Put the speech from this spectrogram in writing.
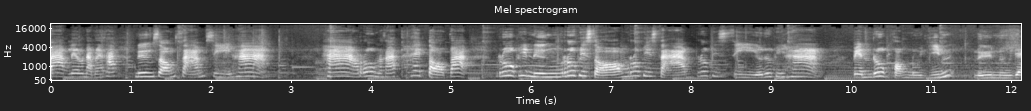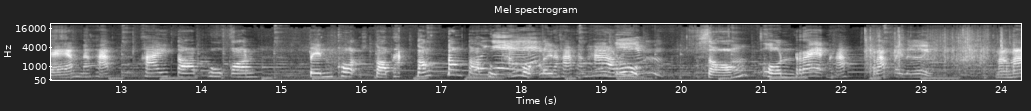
บ้างเรียงลำดับนะคะหนึ่งสองสามสี่ห้าห้ารูปนะคะ ให้ตอบว่ารูปที่หนึ่งรูปที่สองรูปที่สามรูปที่สี่รูปที่ห้าเป็นรูปของหนูยิ้มหรือหนูแย้มนะคะ ใครตอบถูกก่อนเป็นคนตอบต้องต้องตอบถูกทั้งหมดเลยนะคะ ทั้ง5รูป 2 คนแรกนะคะ รับไปเลย มาม่า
